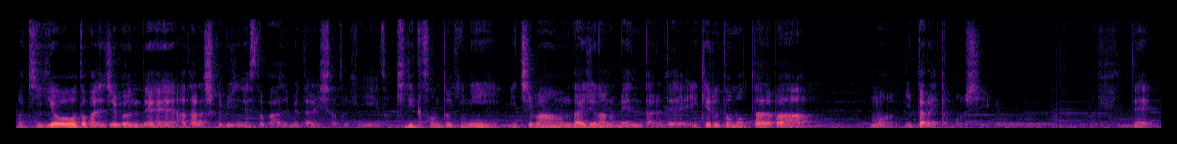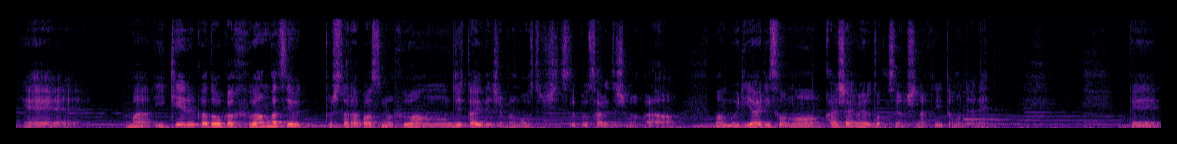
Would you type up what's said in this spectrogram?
まあ、企業とかで自分で新しくビジネスとか始めたりした時にその切りその時に一番大事なのはメンタルでいけると思ったらばもう行ったらいいと思うし。で、えーまあいけるかどうか不安が強いとしたらばその不安自体で自分が押しつぶされてしまうから、まあ、無理やりその会社辞めるとかそういうのしなくていいと思うんだよね。で、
